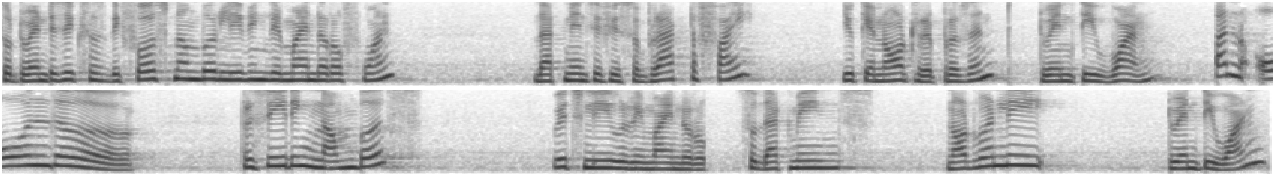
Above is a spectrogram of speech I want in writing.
So 26 is the first number leaving remainder of 1. That means if you subtract a 5, you cannot represent 21. And all the preceding numbers which leave a remainder of. So that means not only 21,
